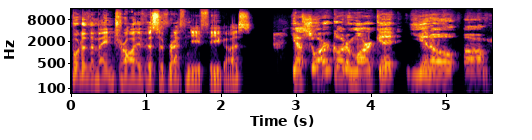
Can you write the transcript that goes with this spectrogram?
what are the main drivers of revenue for you guys? Yeah, so our go to market, you know, um,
